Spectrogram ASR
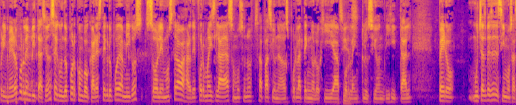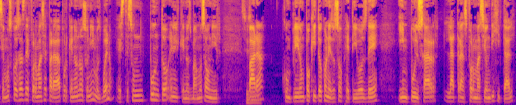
Primero por la invitación, segundo por convocar a este grupo de amigos. Solemos trabajar de forma aislada, somos unos apasionados por la tecnología, por la inclusión digital, pero muchas veces decimos, hacemos cosas de forma separada, ¿por qué no nos unimos? Bueno, este es un punto en el que nos vamos a unir para cumplir un poquito con esos objetivos de impulsar la transformación digital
